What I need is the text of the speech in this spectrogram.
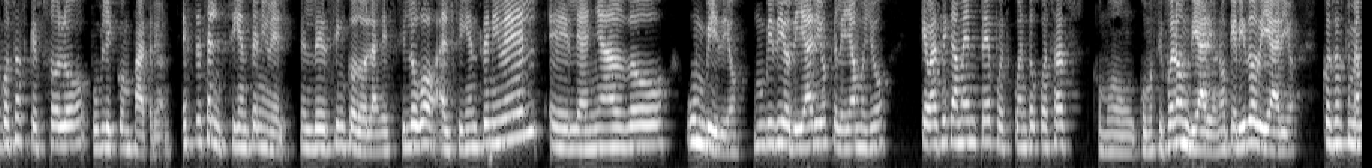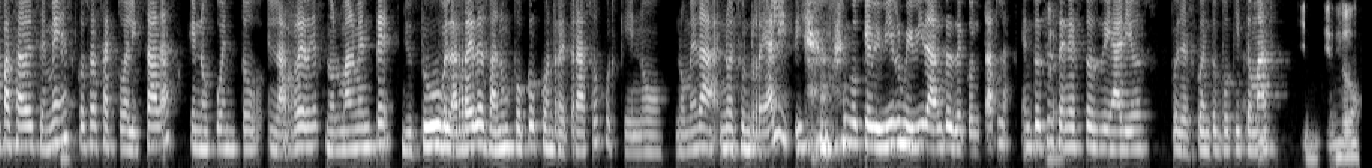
cosas que solo publico en Patreon. Este es el siguiente nivel, el de 5 dólares. Y luego al siguiente nivel eh, le añado un vídeo, un vídeo diario que le llamo yo, que básicamente pues cuento cosas como, como si fuera un diario, ¿no? Querido diario, cosas que me han pasado ese mes, cosas actualizadas que no cuento en las redes. Normalmente YouTube, las redes van un poco con retraso porque no, no me da, no es un reality, tengo que vivir mi vida antes de contarla. Entonces en estos diarios pues les cuento un poquito más. Entiendo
